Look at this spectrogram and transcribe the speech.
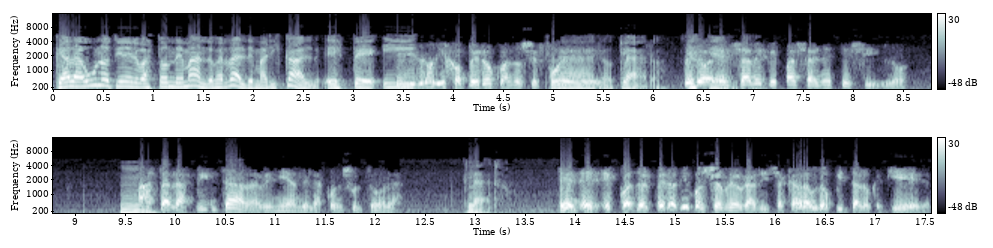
cada uno tiene el bastón de mando, es verdad, el de mariscal. Este, y... lo dijo Perón cuando se fue. Claro, claro. Pero él sabe qué pasa en este siglo. Mm. Hasta las pintadas venían de las consultoras. Claro. Es cuando el peronismo se reorganiza, cada uno pinta lo que quiere.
